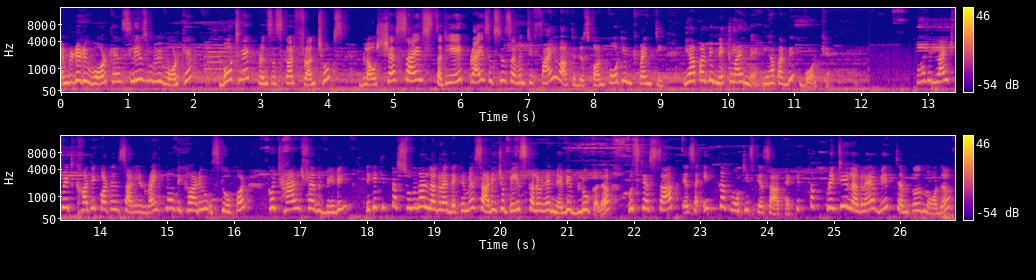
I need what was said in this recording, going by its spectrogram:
एम्ब्रॉयडरी वर्क है स्लीव्स में भी वर्क है। Boat neck princess cut front hooks blouse chest size 38 price 1675 after discount 1420 यहाँ पर भी नेक लाइन में यहाँ पर भी वर्क है। बहुत ही light weight khadi cotton sari right now दिखा रही हूँ उसके ऊपर। कुछ हैंड थ्रेड वीविंग देखिए कितना सुंदर लग रहा है देखने में। साड़ी जो बेस कलर है नेवी ब्लू कलर उसके साथ ऐसा इक्कत मोटिव के साथ है। कितना प्रिटी लग रहा है विथ टेंपल मॉडल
